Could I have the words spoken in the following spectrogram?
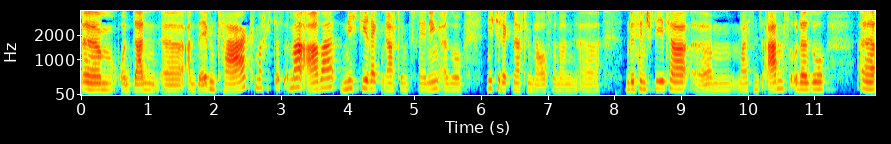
Ähm, und dann äh, am selben Tag mache ich das immer, aber nicht direkt nach dem Training, also nicht direkt nach dem Lauf, sondern äh, ein bisschen später, ähm, meistens abends oder so. Äh,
